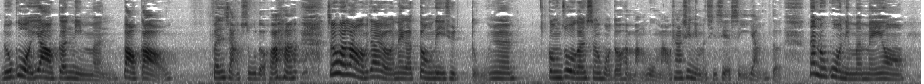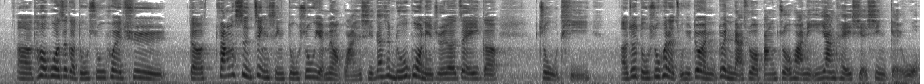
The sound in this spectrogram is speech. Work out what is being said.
如果要跟你们报告分享书的话，就会让我比较有那个动力去读，因为工作跟生活都很忙碌嘛。我相信你们其实也是一样的。那如果你们没有呃透过这个读书会去的方式进行读书也没有关系。但是如果你觉得这一个主题，呃，就读书会的主题对你对你来说有帮助的话，你一样可以写信给我。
